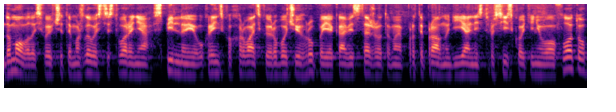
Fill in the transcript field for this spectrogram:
Домовились вивчити можливості створення спільної українсько-хорватської робочої групи, яка відстежуватиме протиправну діяльність російського тіньового флоту.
